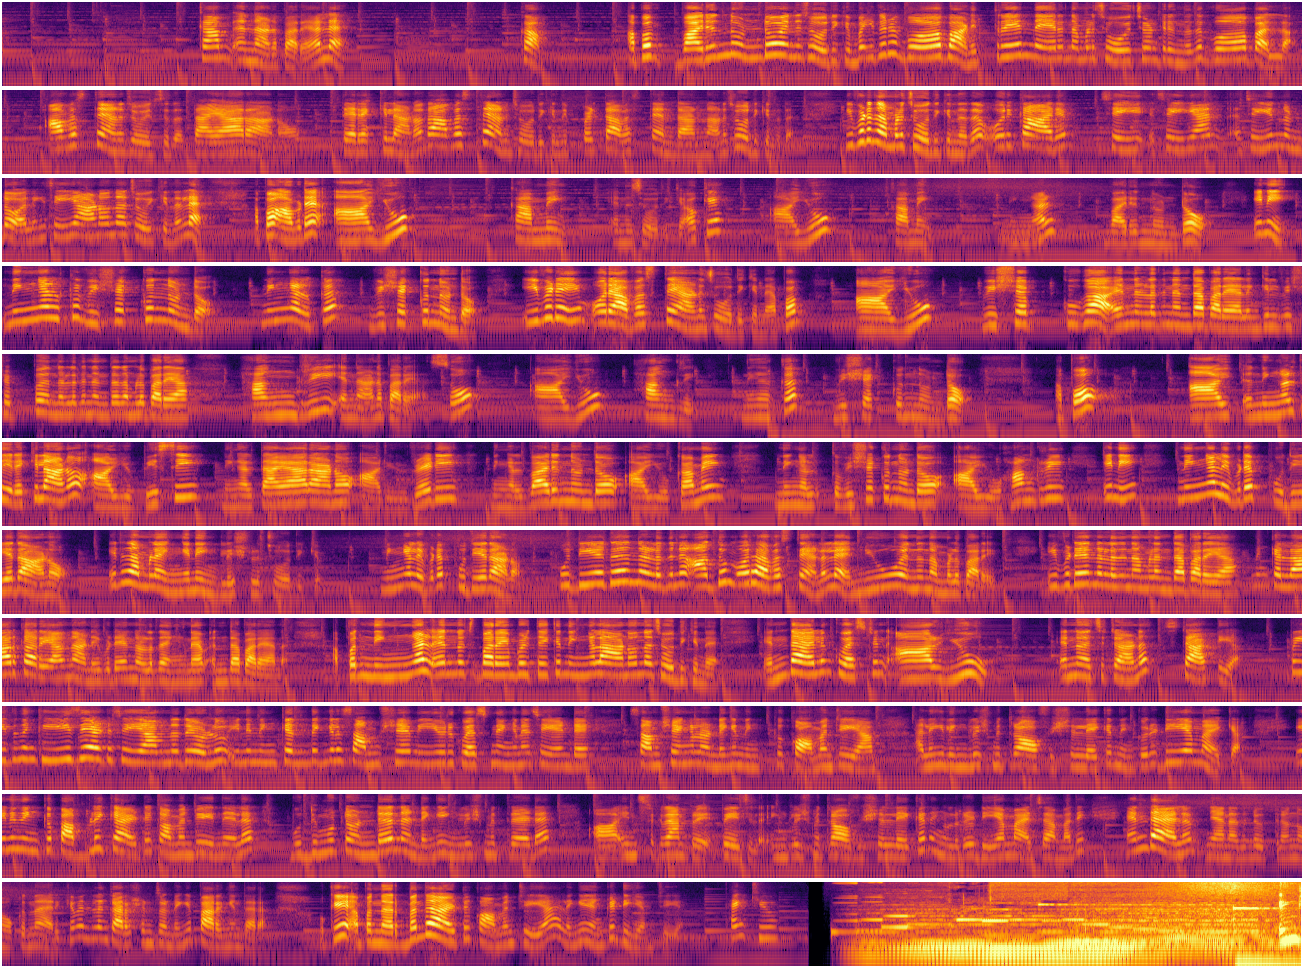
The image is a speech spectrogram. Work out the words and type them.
കം എന്നാണ് പറയാ അല്ലേ? കം. അപ്പം വരുന്നുണ്ടോ എന്ന് ചോദിക്കുമ്പോൾ ഇതൊരു വേർബാണ് ഇത്രയും നേരം നമ്മൾ ചോദിച്ചുകൊണ്ടിരുന്നത് വേർബ് അല്ല. അവസ്ഥയാണ് ചോദിച്ചത്. തയ്യാറാണോ? തിരക്കിലാണോ? അത് അവസ്ഥയാണ് ചോദിക്കുന്നത്? ഇപ്പോഴത്തെ അവസ്ഥ എന്താണെന്നാണ് ചോദിക്കുന്നത്. ഇവിടെ നമ്മൾ ചോദിക്കുന്നത് ഒരു കാര്യം ചെയ്യാൻ ചെയ്യുന്നുണ്ടോ? അല്ലെങ്കിൽ ചെയ്യാണോ എന്നാണ് ചോദിക്കുന്നത് അല്ലേ? അപ്പോൾ അവിടെ ആ യു കമ്മിങ് എന്ന് ചോദിക്കുക ഓക്കെ ആ യു കമ്മിങ് നിങ്ങൾ വരുന്നുണ്ടോ? ഇനി നിങ്ങൾക്ക് വിശക്കുന്നുണ്ടോ? നിങ്ങൾക്ക് വിശക്കുന്നുണ്ടോ? ഇവിടെയും ഒരവസ്ഥയാണ് ചോദിക്കുന്നത്. അപ്പം ആ യു വിശക്കുക എന്നുള്ളതിന് എന്താ പറയാ? അല്ലെങ്കിൽ വിശപ്പ് എന്നുള്ളതിന് എന്താ നമ്മൾ പറയാ? ഹംഗ്രി എന്നാണ് പറയാ. സോ ആ യു ഹംഗ്രി നിങ്ങൾക്ക് വിശക്കുന്നുണ്ടോ? അപ്പോൾ നിങ്ങൾ തിരക്കിലാണോ? ആർ യു ബിസി നിങ്ങൾ തയ്യാറാണോ? ആർ യു റെഡി നിങ്ങൾ വരുന്നുണ്ടോ? ആർ യു കമ്മിങ് നിങ്ങൾക്ക് വിശക്കുന്നുണ്ടോ? ആർ യു ഹംഗ്രി ഇനി നിങ്ങൾ ഇവിടെ പുതിയതാണോ? ഇത് നമ്മൾ എങ്ങനെ ഇംഗ്ലീഷിൽ ചോദിക്കും? നിങ്ങൾ ഇവിടെ പുതിയതാണോ? പുതിയത് എന്നുള്ളതിന് അതും ഒരവസ്ഥയാണ് അല്ലേ? ന്യൂ എന്ന് നമ്മൾ പറയും. ഇവിടെ എന്നുള്ളത് നമ്മൾ എന്താ പറയാ? നിങ്ങൾക്ക് എല്ലാവർക്കും അറിയാവുന്നതാണ് ഇവിടെ എന്നുള്ളത് എങ്ങനെ എന്താ പറയാന്ന്. അപ്പം നിങ്ങൾ എന്ന് പറയുമ്പോഴത്തേക്ക് നിങ്ങളാണോ എന്നാ ചോദിക്കുന്നത് എന്തായാലും ക്വസ്റ്റ്യൻ ആർ യു എന്ന് വെച്ചിട്ടാണ് സ്റ്റാർട്ട് ചെയ്യുക അപ്പോൾ ഇത് നിങ്ങൾക്ക് ഈസി ആയിട്ട് ചെയ്യാവുന്നതേ ഉള്ളൂ. ഇനി നിങ്ങൾക്ക് എന്തെങ്കിലും സംശയം ഈ ഒരു ക്വസ്റ്റൻ എങ്ങനെ ചെയ്യണ്ടേ? സംശയങ്ങളുണ്ടെങ്കിൽ നിങ്ങൾക്ക് കോമന്റ് ചെയ്യാം. അല്ലെങ്കിൽ ഇംഗ്ലീഷ് മിത്ര ഓഫീഷ്യലിലേക്ക് നിങ്ങൾക്ക് ഒരു ഡി എം അയക്കാം. ഇനി നിങ്ങൾക്ക് പബ്ലിക്കായിട്ട് കമന്റ് ചെയ്യുന്നതിൽ ബുദ്ധിമുട്ടുണ്ട് എന്നുണ്ടെങ്കിൽ ഇംഗ്ലീഷ് മിത്രയുടെ ഇൻസ്റ്റഗ്രാം പേജിൽ ഇംഗ്ലീഷ് മിത്ര ഓഫീഷ്യലിലേക്ക് നിങ്ങളൊരു ഡി എം അയച്ചാൽ മതി. എന്തായാലും ഞാൻ അതിന്റെ ഉത്തരം നോക്കുന്നതായിരിക്കും. എന്തെങ്കിലും കറക്ഷൻസ് ഉണ്ടെങ്കിൽ പറഞ്ഞു തരാം. ഓക്കെ അപ്പോൾ നിർബന്ധമായിട്ട് കോമന്റ് ചെയ്യുക. അല്ലെങ്കിൽ ഞങ്ങൾക്ക് ഡി എം ചെയ്യാം. Thank you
